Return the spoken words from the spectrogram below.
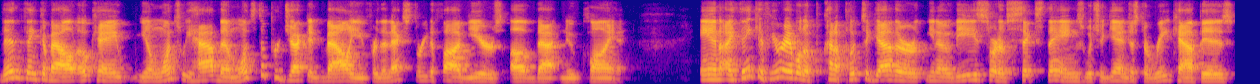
then think about, okay, you know, once we have them, what's the projected value for the next three to five years of that new client? And I think if you're able to kind of put together, you know, these sort of six things, which again, just to recap, is,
